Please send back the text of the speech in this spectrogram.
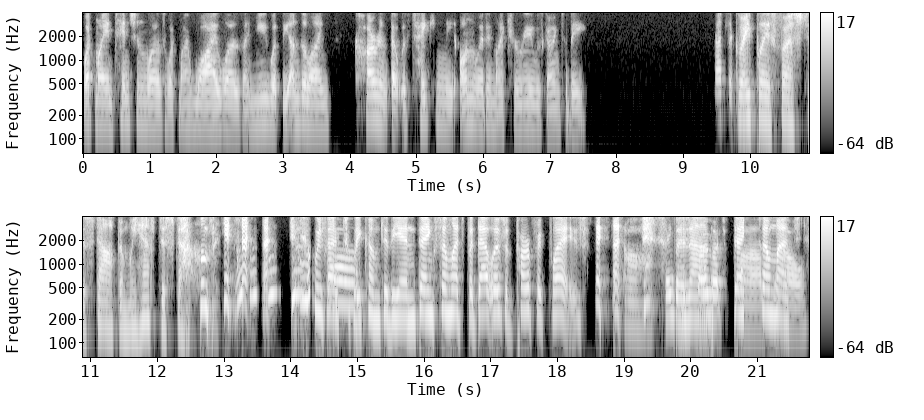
what my intention was, what my why was. I knew what the underlying current that was taking me onward in my career was going to be. That's a great place for us to stop, and we have to stop. We've actually come to the end. Thanks so much, but that was a perfect place. Oh, thank But, you so um, much. thank Barb. so much. Wow.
